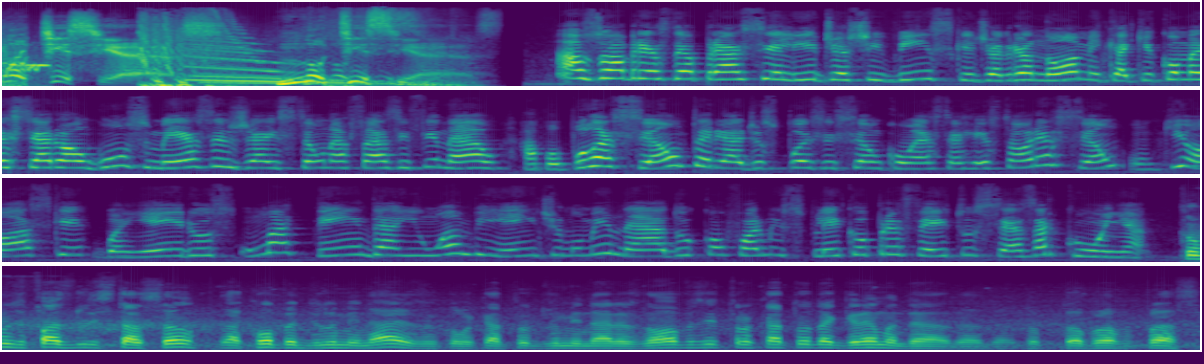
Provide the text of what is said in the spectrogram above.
Notícias. Notícias. As obras da Praça Elidia Chivinski de Agronômica, que começaram há alguns meses, já estão na fase final. A população terá à disposição com essa restauração um quiosque, banheiros, uma tenda e um ambiente iluminado, conforme explica o prefeito César Cunha. Estamos em fase de licitação da compra de luminárias, colocar todas as luminárias novas e trocar toda a grama da, da, da, da própria praça.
